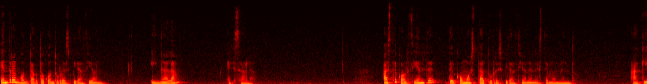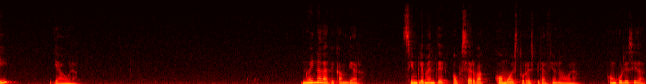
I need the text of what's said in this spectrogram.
Entra en contacto con tu respiración. Inhala, exhala. Hazte consciente de cómo está tu respiración en este momento, aquí y ahora. No hay nada que cambiar, simplemente observa cómo es tu respiración ahora, con curiosidad.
